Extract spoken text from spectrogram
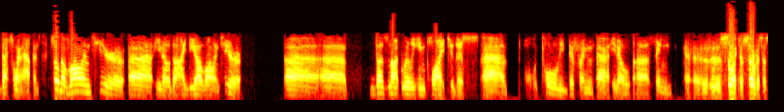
That's what happens. So the volunteer, uh, you know, the idea of volunteer uh, uh, does not really imply to this uh, totally different, uh, you know, uh, thing uh, selective services,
